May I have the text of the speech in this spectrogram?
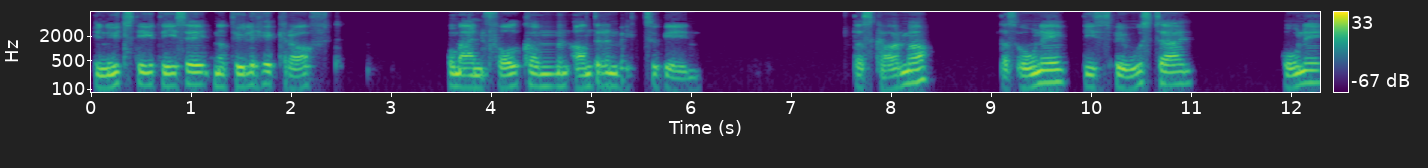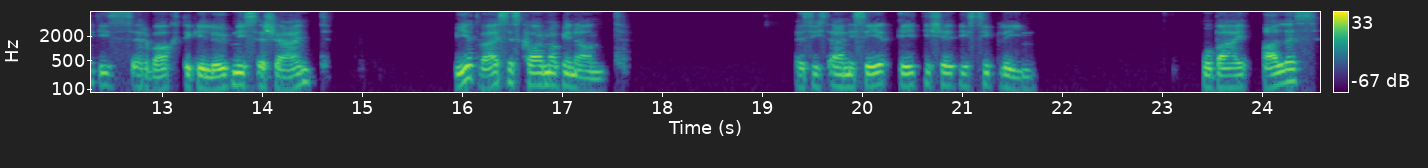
benützt ihr diese natürliche Kraft, um einen vollkommen anderen Weg zu gehen. Das Karma das ohne dieses Bewusstsein, ohne dieses erwachte Gelöbnis erscheint, wird weißes Karma genannt. Es ist eine sehr ethische Disziplin, wobei alles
